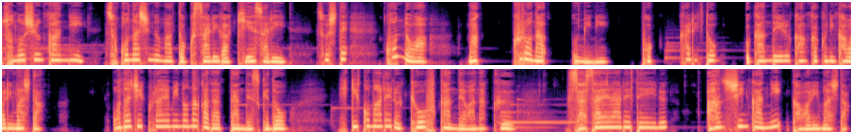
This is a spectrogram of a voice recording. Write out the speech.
その瞬間に底なし沼と鎖が消え去り、そして今度は真っ黒な海にぽっかりと浮かんでいる感覚に変わりました。同じ暗闇の中だったんですけど、引き込まれる恐怖感ではなく、支えられている安心感に変わりました。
